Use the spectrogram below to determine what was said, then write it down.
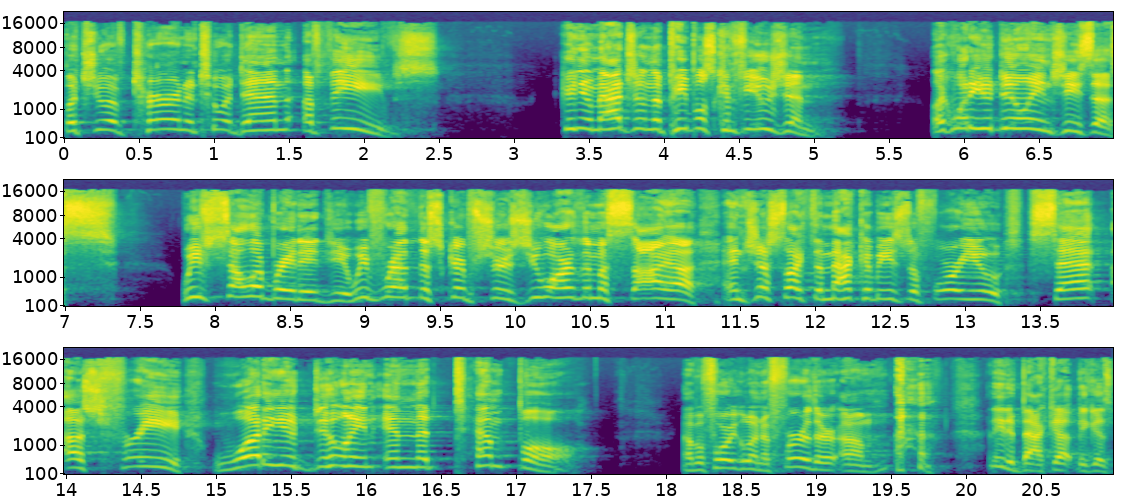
but you have turned into a den of thieves. Can you imagine the people's confusion? Like, what are you doing, Jesus? We've celebrated you. We've read the scriptures. You are the Messiah. And just like the Maccabees before you, set us free. What are you doing in the temple? Now, before we go any further, um, I need to back up because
